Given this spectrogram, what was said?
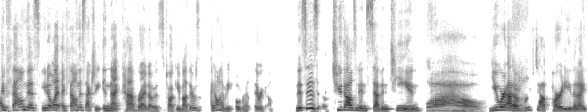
I found this, you know what? I found this actually in that cab ride I was talking about. There's I don't have any overhead. There we go. This is 2017. wow. You were at a rooftop party that I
